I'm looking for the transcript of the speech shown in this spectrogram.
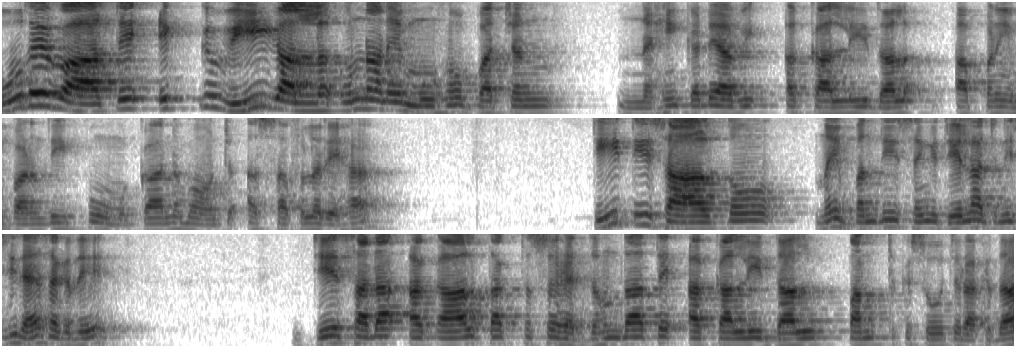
ਉਹਦੇ ਵਾਸਤੇ ਇੱਕ ਵੀ ਗੱਲ ਉਹਨਾਂ ਨੇ ਮੂੰਹੋਂ ਬਚਨ ਨਹੀਂ ਕੱਢਿਆ ਵੀ ਅਕਾਲੀ ਦਲ ਆਪਣੀ ਬਣਦੀ ਭੂਮਿਕਾ ਨਿਭਾਉਣ 'ਚ ਅਸਫਲ ਰਿਹਾ। 30 30 ਸਾਲ ਤੋਂ ਨਹੀਂ, ਬੰਦੀ ਸਿੰਘ ਜੇਲ੍ਹਾਂ 'ਚ ਨਹੀਂ ਸੀ ਰਹਿ ਸਕਦੇ। ਜੇ ਸਾਡਾ ਅਕਾਲ ਤਖਤ ਸੁਹਿਰਦ ਹੁੰਦਾ ਤੇ ਅਕਾਲੀ ਦਲ ਪੰਥਕ ਸੋਚ ਰੱਖਦਾ।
